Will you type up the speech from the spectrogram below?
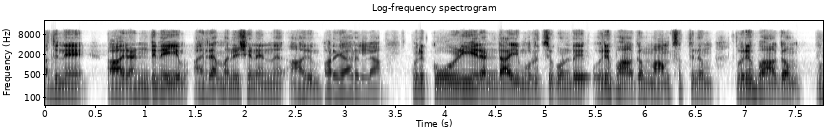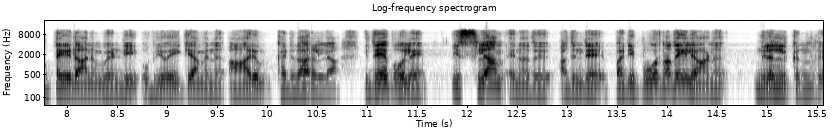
അതിനെ ആ രണ്ടിനെയും അരമനുഷ്യൻ എന്ന് ആരും പറയാറില്ല. ഒരു കോഴിയെ രണ്ടായി മുറിച്ചുകൊണ്ട് ഒരു ഭാഗം മാംസത്തിനും ഒരു ഭാഗം മുട്ടയിടാനും വേണ്ടി ഉപയോഗിക്കാമെന്ന് ആരും കരുതാറില്ല. ഇതേപോലെ ഇസ്ലാം എന്നത് അതിന്റെ പരിപൂർണതയിലാണ് നിലനിൽക്കുന്നത്.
